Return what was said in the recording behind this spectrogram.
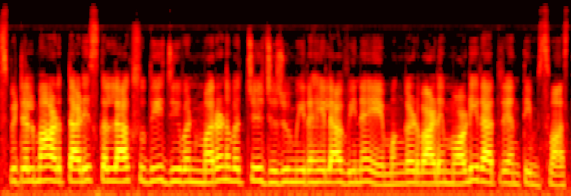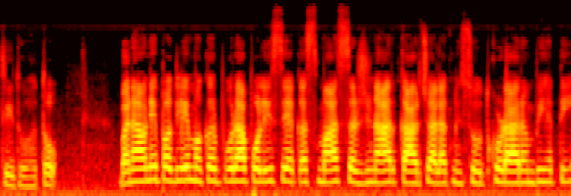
હોસ્પિટલમાં અડતાળીસ કલાક સુધી જીવન મરણ વચ્ચે ઝઝુમી રહેલા વિનયે મંગળવારે મોડી રાત્રે અંતિમ શ્વાસ લીધો હતો. બનાવને પગલે મકરપુરા પોલીસે અકસ્માત સર્જનાર કાર ચાલકની શોધખોળ આરંભી હતી.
